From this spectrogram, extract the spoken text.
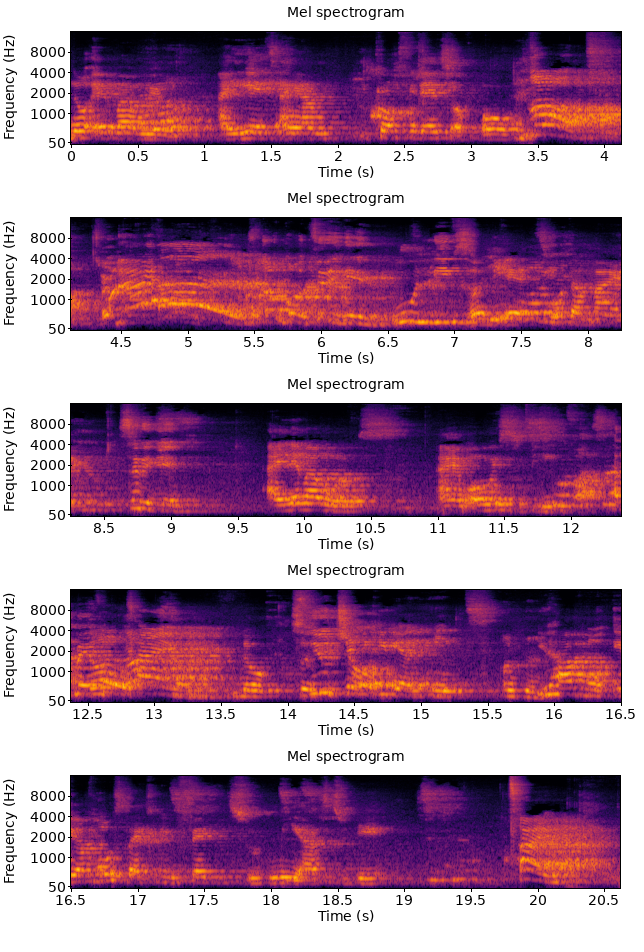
No ever will. And yet I am confident of all. Oh! Hey! Stop on, say it again. Who lives on the earth? What am I? Say it again. I never was. I am always to be. I mean, no time. No. So Future. Let me give you an hint. You have mo- you have most likely referred to me as today. Time.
